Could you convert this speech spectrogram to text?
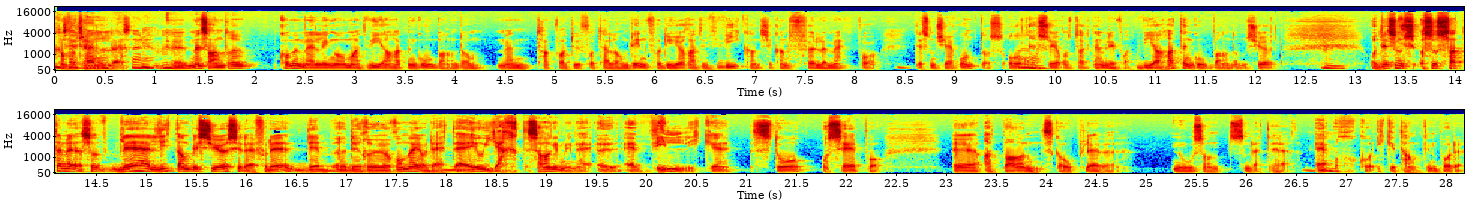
kan fortelle det. tørre, Eh, Mens andre kommer meldinger om at vi har hatt en god barndom, men takk for at du forteller om din, for det gjør at vi kanskje kan følge med på det som skjer rundt oss, og også gjøre oss takknemlige for at vi har hatt en god barndom sjøl. Og, og så, satte så ble jeg litt ambisiøs i det, for det, det, det rører meg jo. Dette er jo hjertesaken min. Jeg, jeg vil ikke stå og se på uh, at barn skal oppleve noe sånt som dette her. Jeg orker ikke tanken på det.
